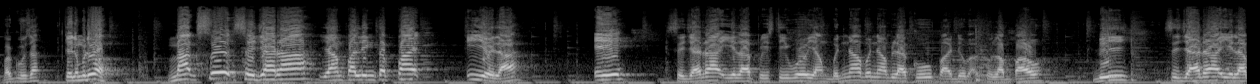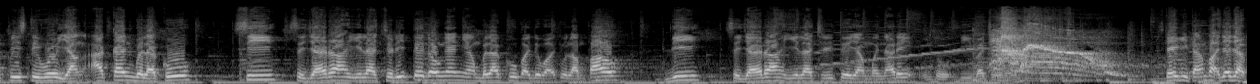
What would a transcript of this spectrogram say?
Bagus ah. Okey, nombor dua. Maksud sejarah yang paling tepat ialah A. Sejarah ialah peristiwa yang benar-benar berlaku pada waktu lampau. B. Sejarah ialah peristiwa yang akan berlaku. C. Sejarah ialah cerita dongeng yang berlaku pada waktu lampau. D. Sejarah ialah cerita yang menarik untuk dibaca. Sekali lagi tak nampak jap-jap.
